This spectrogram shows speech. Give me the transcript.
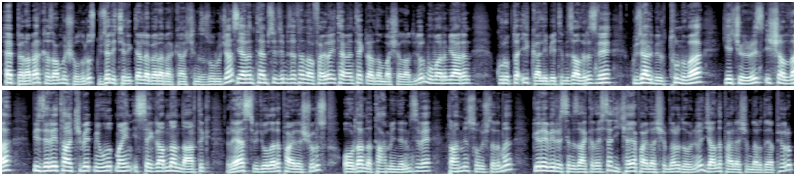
Hep beraber kazanmış oluruz. Güzel içeriklerle beraber karşınızda olacağız. Yarın temsilcimiz Ethan Alfayra hemen tekrardan başarılar diliyorum. Umarım yarın grupta ilk galibiyetimizi alırız ve güzel bir turnuva geçiririz. İnşallah Bizleri takip etmeyi unutmayın. Instagram'dan da artık Reels videoları paylaşıyoruz. Oradan da tahminlerimizi ve tahmin sonuçlarımı görebilirsiniz arkadaşlar. Hikaye paylaşımları da oynuyor. Canlı paylaşımları da yapıyorum.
